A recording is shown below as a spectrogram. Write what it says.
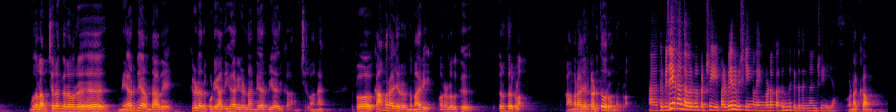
முதலமைச்சருங்கிறவர் நேர்மையாக இருந்தாவே கீழே இருக்கக்கூடிய அதிகாரிகள்லாம் நேர்மையாக இருக்க ஆரம்பிச்சிருவாங்க. இப்போது காமராஜர் இருந்த மாதிரி ஓரளவுக்கு இருந்திருக்கலாம். காமராஜருக்கு அடுத்தவர் வந்திருக்கலாம். திரு. விஜயகாந்த் அவர்கள் பற்றி பல்வேறு விஷயங்களை எங்களோட பகிர்ந்துகிட்டதுக்கு நன்றி ஐயா. வணக்கம்.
